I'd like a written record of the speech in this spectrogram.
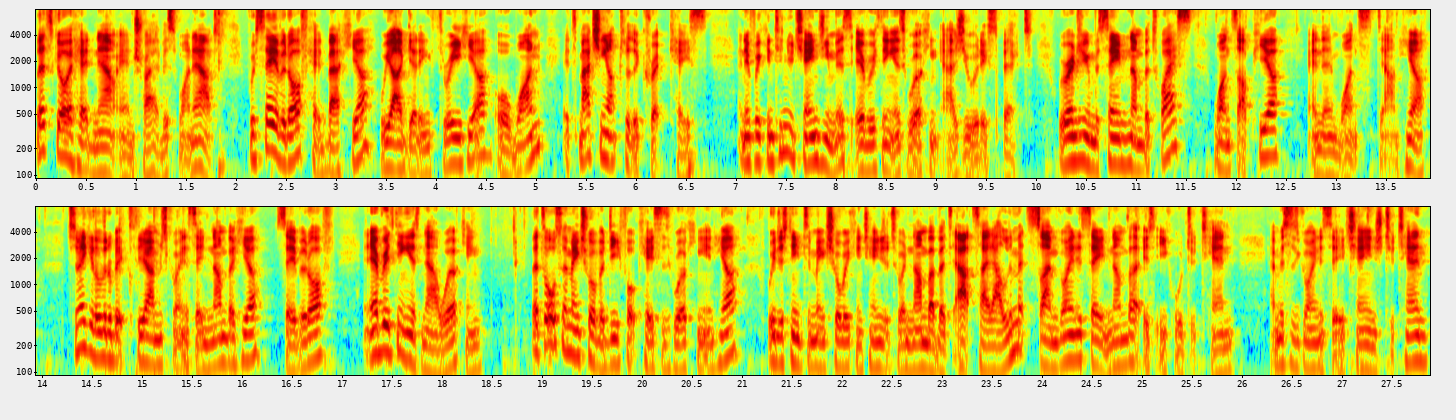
Let's go ahead now and try this one out. If we save it off, head back here, we are getting 3 here, or 1. It's matching up to the correct case. And if we continue changing this, everything is working as you would expect. We're entering the same number twice, once up here, and then once down here. To make it a little bit clear, I'm just going to say number here, save it off, and everything is now working. Let's also make sure the default case is working in here. We just need to make sure we can change it to a number that's outside our limits. So I'm going to say number is equal to 10. And this is going to say change to 10.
